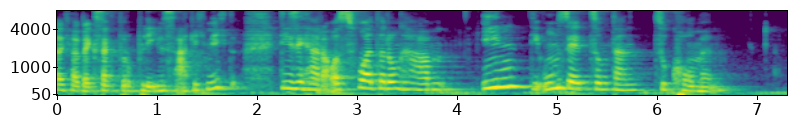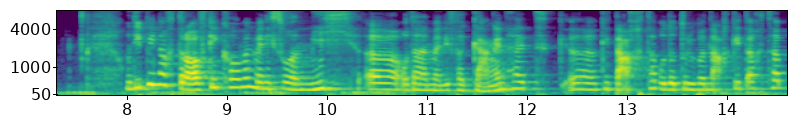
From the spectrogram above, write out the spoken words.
ich habe ja gesagt, Problem sage ich nicht, diese Herausforderung haben, in die Umsetzung dann zu kommen. Und ich bin auch drauf gekommen, wenn ich so an mich äh, oder an meine Vergangenheit äh, gedacht habe oder darüber nachgedacht habe,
